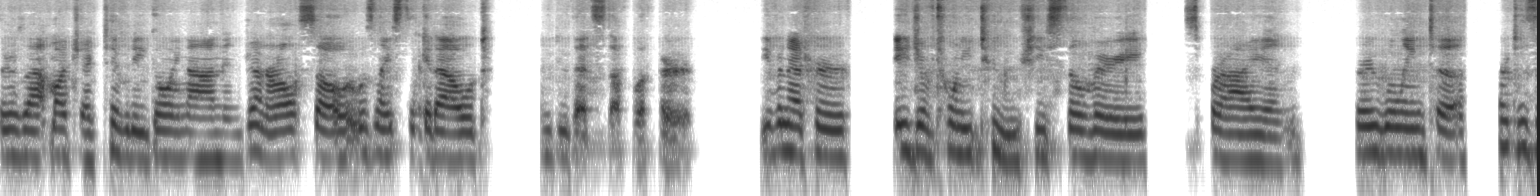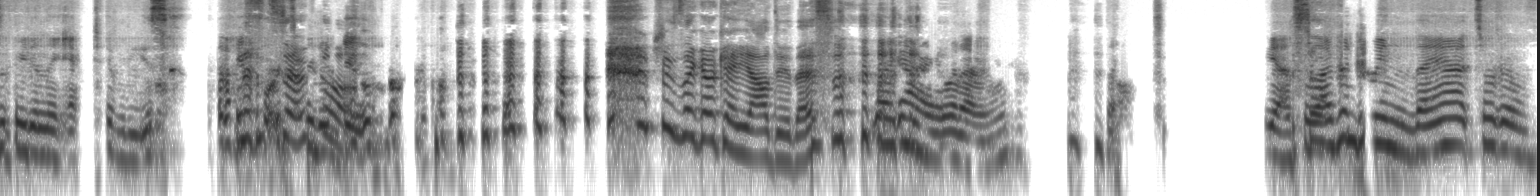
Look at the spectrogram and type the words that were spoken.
There's not much activity going on in general, so it was nice to get out and do that stuff with her. Even at her age of 22, she's still very spry and very willing to participate in the activities that I forced so her cool. to do. she's like, okay, yeah, I'll do this. like, all right, whatever. So, yeah, so, so I've been doing that sort of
